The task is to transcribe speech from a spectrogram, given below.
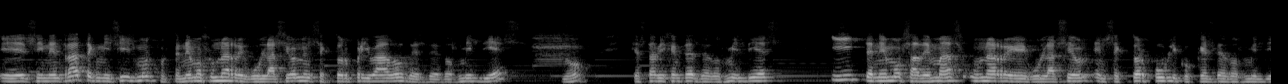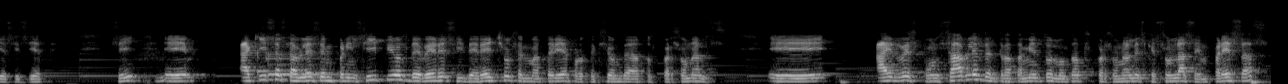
Eh, sin entrar a tecnicismos, pues tenemos una regulación en el sector privado desde 2010, ¿no? Que está vigente desde 2010. Y tenemos además una regulación en sector público que es de 2017, ¿sí? Aquí se establecen principios, deberes y derechos en materia de protección de datos personales. Eh, hay responsables del tratamiento de los datos personales que son las empresas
